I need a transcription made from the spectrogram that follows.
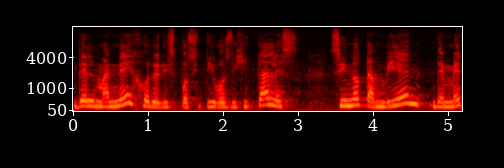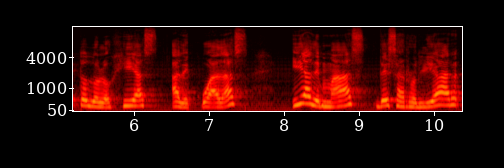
del manejo de dispositivos digitales, sino también de metodologías adecuadas y además desarrollar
